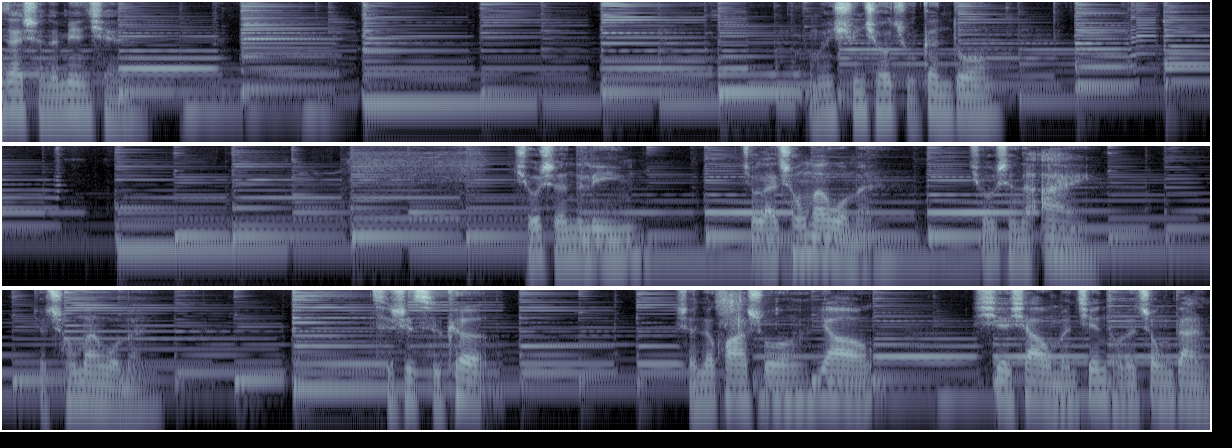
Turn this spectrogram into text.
在神的面前。我们寻求主更多，求神的灵就来充满我们，求神的爱就充满我们。此时此刻，神的话说要卸下我们肩头的重担，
